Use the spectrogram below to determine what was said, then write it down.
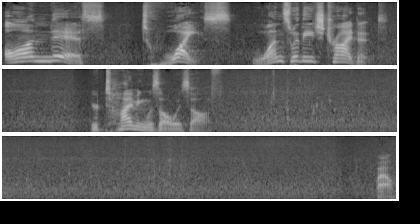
on this twice, once with each trident. Your timing was always off. Wow.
